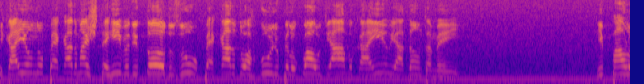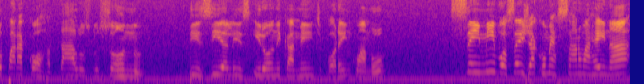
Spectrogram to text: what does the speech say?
e caíam no pecado mais terrível de todos, o pecado do orgulho, pelo qual o diabo caiu e Adão também. E Paulo, para acordá-los do sono, dizia-lhes ironicamente, porém com amor: Sem mim vocês já começaram a reinar,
